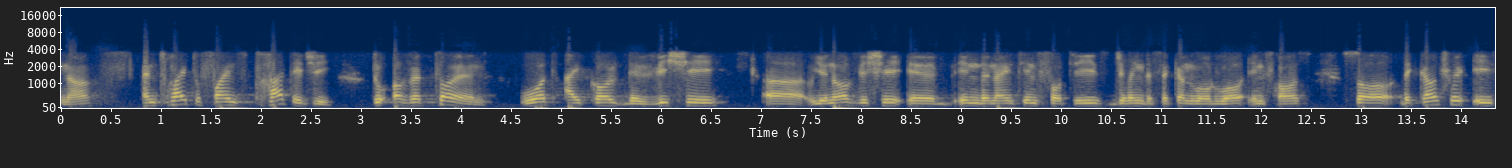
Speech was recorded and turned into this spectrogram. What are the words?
now, and try to find strategy to overturn what I call the Vichy, uh, you know, Vichy uh, in the 1940s during the Second World War in France. So the country is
